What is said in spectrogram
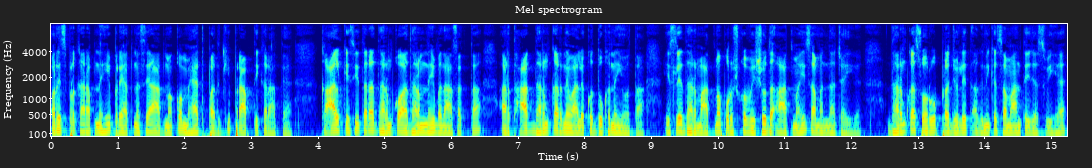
और इस प्रकार अपने ही प्रयत्न से आत्मा को महत्व पद की प्राप्ति कराते हैं। काल किसी तरह धर्म को अधर्म नहीं बना सकता, अर्थात धर्म करने वाले को दुख नहीं होता। इसलिए धर्मात्मा पुरुष को विशुद्ध आत्मा ही समझना चाहिए। धर्म का स्वरूप प्रज्वलित अग्नि के समान तेजस्वी है,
